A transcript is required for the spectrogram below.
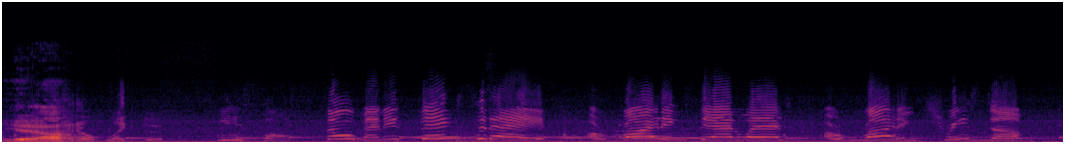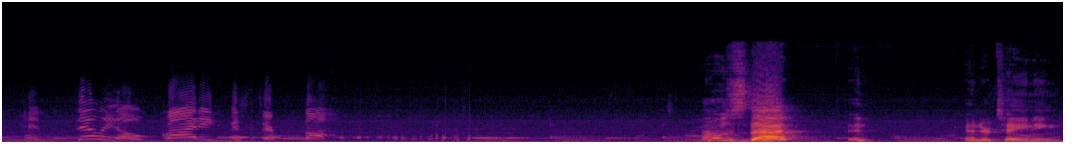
Yeah. I don't like this. We saw so many things today! A rotting sandwich, a rotting tree stump, and silly old rotting Mr. Fox. How is that en- entertaining?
